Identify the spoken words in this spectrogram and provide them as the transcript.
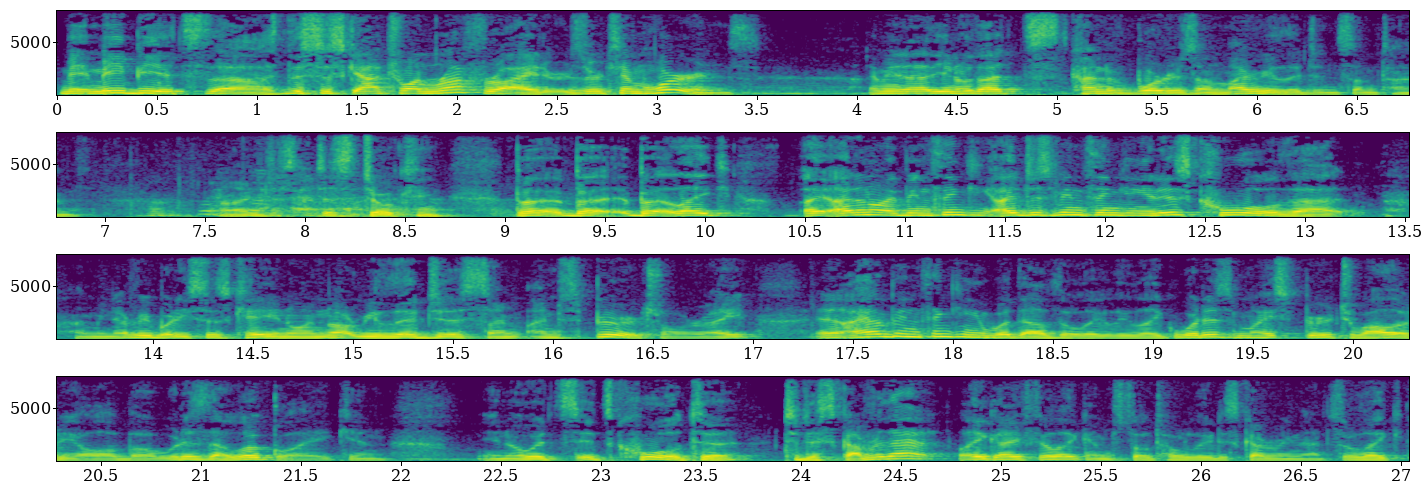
Maybe it's uh, the Saskatchewan Roughriders or Tim Hortons. I mean, uh, you know, that's kind of borders on my religion sometimes. I'm just just joking, but but but like I, I don't know. I've been thinking. I've just been thinking. It is cool that I mean, everybody says, "Okay, you know, I'm not religious. I'm I'm spiritual, right?" And I have been thinking about that though lately. Like, what is my spirituality all about? What does that look like? And you know, it's it's cool to to discover that. Like, I feel like I'm still totally discovering that. So, like,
